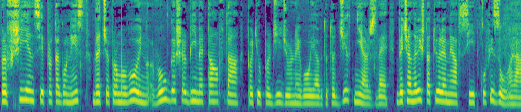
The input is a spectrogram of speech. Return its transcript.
përfshihen si protagonistë dhe që promovojnë rrugë e shërbime të afta për t'iu përgjigjur nevojave të të gjithë njerëzve, veçanërisht atyre me aftësi të kufizuara.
